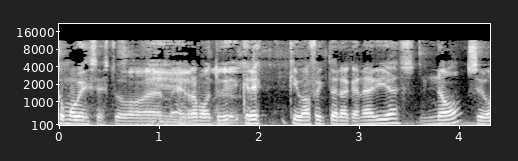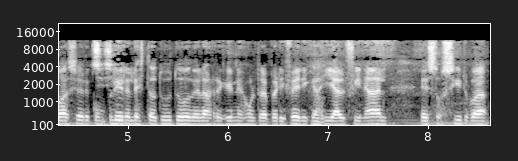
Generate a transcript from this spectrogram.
¿Cómo ves esto, eh, Ramón? ¿Tú crees que va a afectar a Canarias? No, se va a hacer cumplir el estatuto de las regiones ultraperiféricas y al final eso sirva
